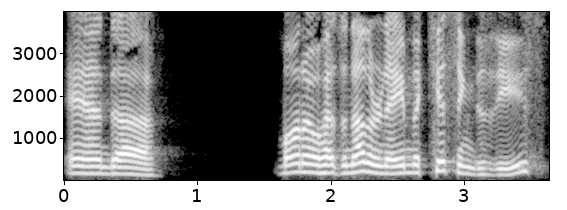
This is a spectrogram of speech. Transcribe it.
and uh, mono has another name, the kissing disease.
